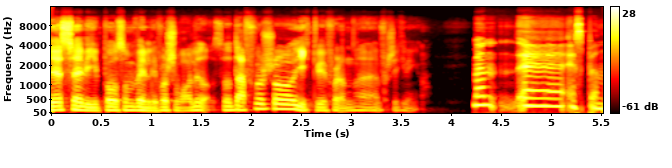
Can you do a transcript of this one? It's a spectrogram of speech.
det ser vi på som veldig forsvarlig. da. Så Derfor så gikk vi for den uh, forsikringa. Men eh, Espen,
